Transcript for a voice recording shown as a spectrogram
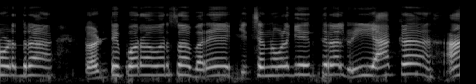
ನೋಡಿದ್ರ ಟ್ವೆಂಟಿ ಫೋರ್ ಅವರ್ಸ್ ಬರೇ ಕಿಚನ್ ಒಳಗೆ ಇರ್ತಿರಲ್ರಿ. ಯಾಕ? ಆ?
